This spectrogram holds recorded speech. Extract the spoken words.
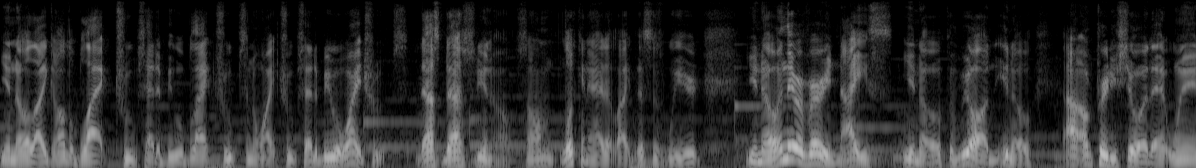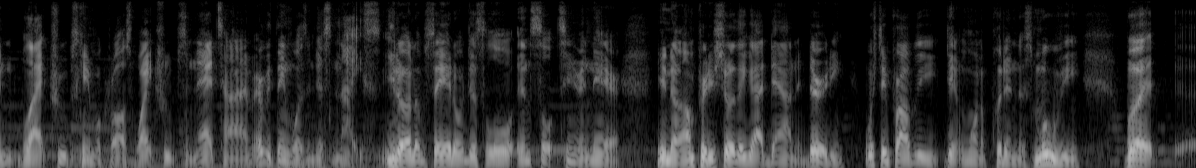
You know, like all the black troops had to be with black troops and the white troops had to be with white troops. That's that's you know. So I'm looking at it like this is weird, you know. And they were very nice, you know, because we all, you know, I'm pretty sure that when black troops came across white troops in that time, everything wasn't just nice. You know what I'm saying, or just a little insults here and there. You know, I'm pretty sure they got down and dirty, which they probably didn't want to put in this movie. But uh,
